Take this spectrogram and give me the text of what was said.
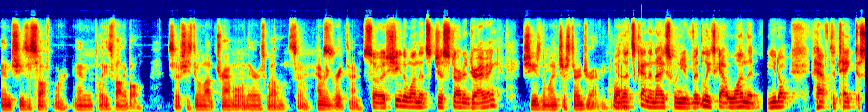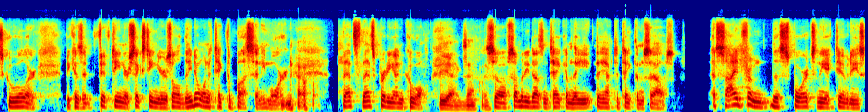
and she's a sophomore and plays volleyball. So she's doing a lot of travel there as well. So having a great time. So is she the one that's just started driving? She's the one that just started driving. Well, yeah. that's kind of nice when you've at least got one that you don't have to take to school or because at 15 or 16 years old, they don't want to take the bus anymore. No. That's that's pretty uncool. Yeah, exactly. So if somebody doesn't take them, they they have to take themselves. Aside from the sports and the activities,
